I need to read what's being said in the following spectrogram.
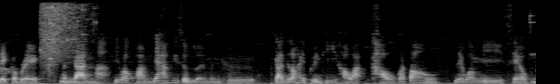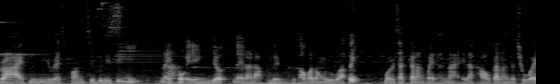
เด็กก็เบรกเหมือนกันค่ะพี่ว่าความยากที่สุดเลยมันคือ การที่เราให้พื้นที่เขาอะเขาก็ต้องเรียกว่ามี self drive หรือมี responsibility ในค่ะตัวเองเยอะในระดับหนึ่งคือเขาก็ต้องรู้ว่าเอ้ยบริษัทกำลังไปทางไหน แล้วเขากำลังจะช่วย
